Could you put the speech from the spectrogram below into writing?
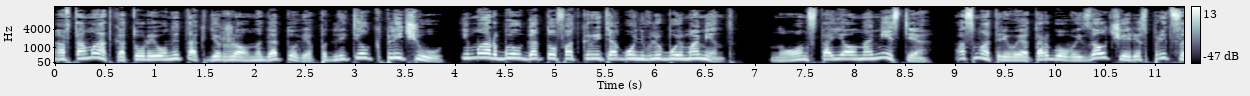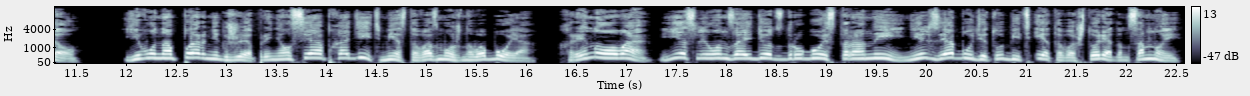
Автомат, который он и так держал наготове, подлетел к плечу, и Мар был готов открыть огонь в любой момент. Но он стоял на месте, осматривая торговый зал через прицел. Его напарник же принялся обходить место возможного боя. Хреново! Если он зайдет с другой стороны, нельзя будет убить этого, что рядом со мной.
